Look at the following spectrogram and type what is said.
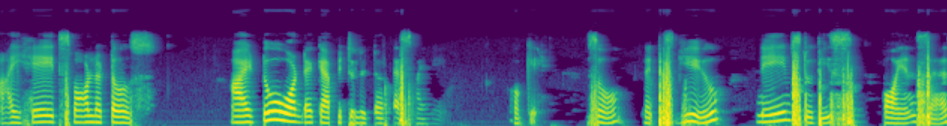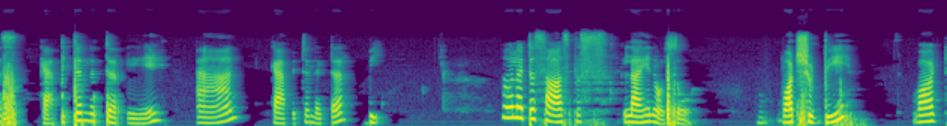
I hate small letters. I do want a capital letter as my name. Okay. So let us give names to these points as capital letter A and capital letter B. Now let us ask this line also. What should be? What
